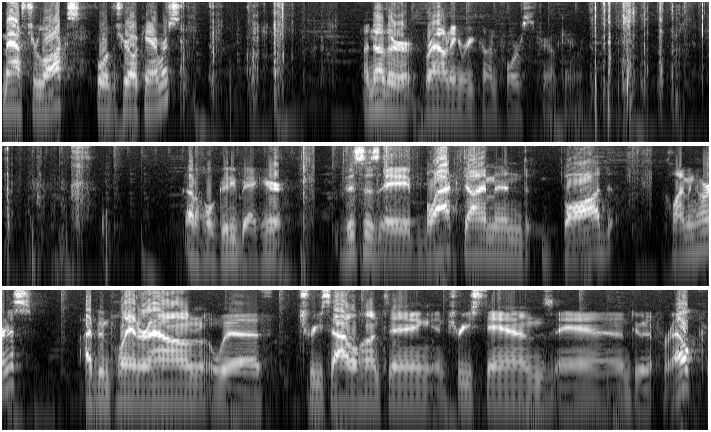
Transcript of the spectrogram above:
master locks for the trail cameras. Another Browning Recon Force trail camera. Got a whole goodie bag here. This is a Black Diamond BOD climbing harness. I've been playing around with tree saddle hunting and tree stands and doing it for elk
